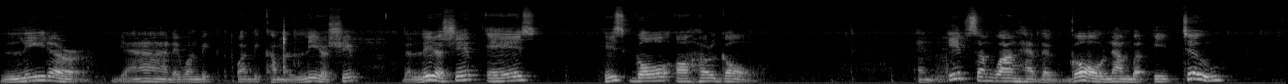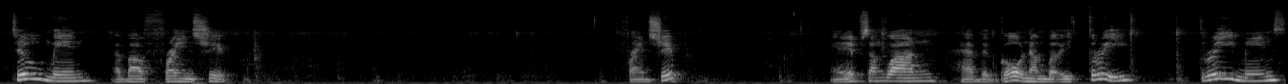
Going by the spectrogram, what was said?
Leader. Yeah, they want, be, want become a leadership. The leadership is his goal or her goal. And if someone have the goal number is 2, 2 mean about friendship. Friendship. And if someone have the goal number is 3, 3 means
